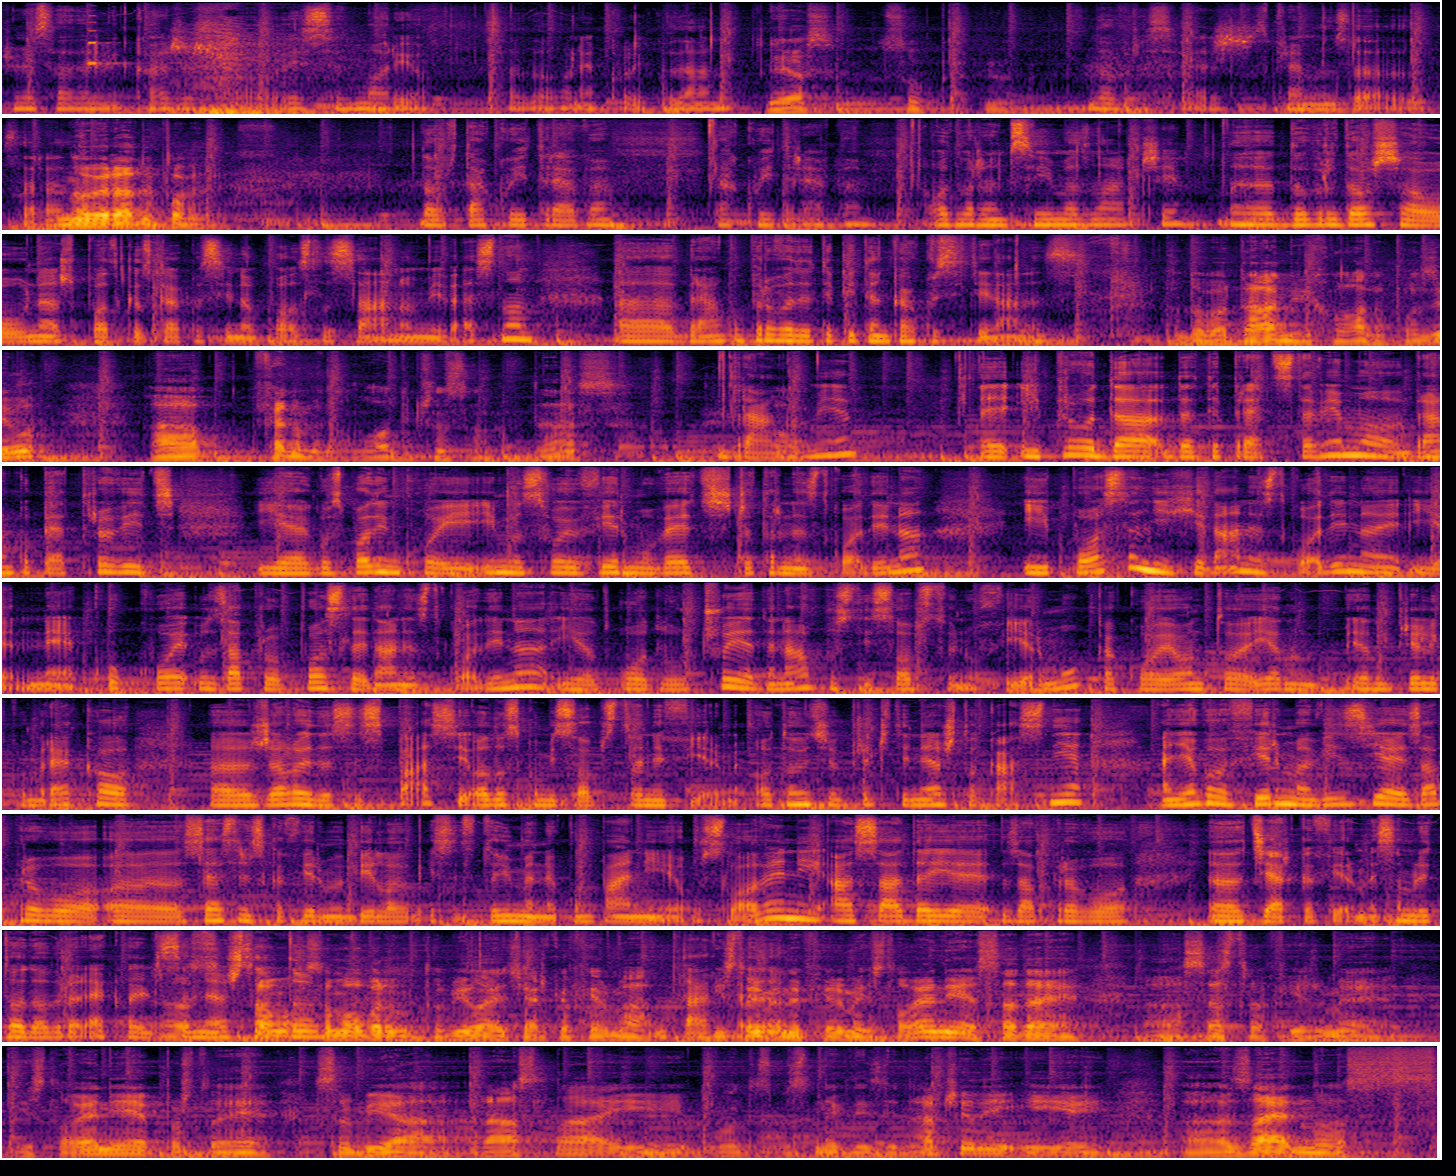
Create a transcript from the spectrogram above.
primjer, sada mi kažeš, o, jesi se odmorio sad ovo nekoliko dana? Jesam, super. Dobro, svež, spreman za, za rad. Nove radne pobjede. Dobro, tako i treba. Tako i treba. Odmor nam svima znači. E, dobrodošao u naš podcast Kako si na poslu sa Anom i Vesnom. E, Branko, prvo da te pitam kako si ti danas? Dobar dan i hvala na pozivu. A, fenomenalno, odlično sam danas. Drago mi je. E, I prvo da, da te predstavimo, Branko Petrović je gospodin koji ima svoju firmu već 14 godina I poslednjih 11 godina je neko ko je, zapravo posle 11 godina je odlučuje da napusti sobstvenu firmu, kako je on to jednom, jednom prilikom rekao, e, želo je da se spasi odlaskom iz sobstvene firme. O tome ćemo pričati nešto kasnije, a njegova firma Vizija je zapravo uh, sestrinska firma bila istoimene kompanije u Sloveniji, a sada je zapravo uh, ćerka firme. Sam li to dobro rekla ili sam nešto samo, tu? Samo obrnuto, bila je ćerka firma istoimene firme iz Slovenije, sada je sestra sestra firme iz Slovenije, pošto je Srbija rasla i onda smo se negde izjednačili i a, zajedno s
